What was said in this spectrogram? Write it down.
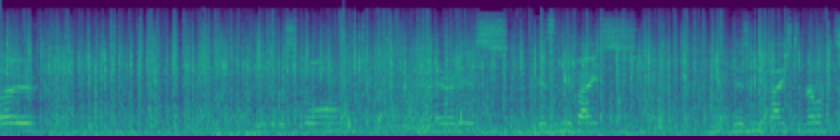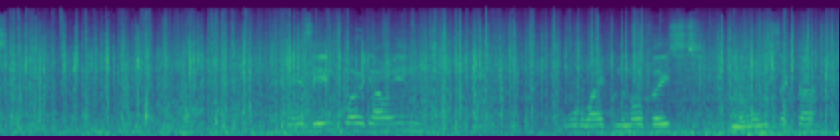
There's into the storm. And there it is. There's the new base. There's a new base developed. There's the inflow going in all the way from the northeast, from the warm sector.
